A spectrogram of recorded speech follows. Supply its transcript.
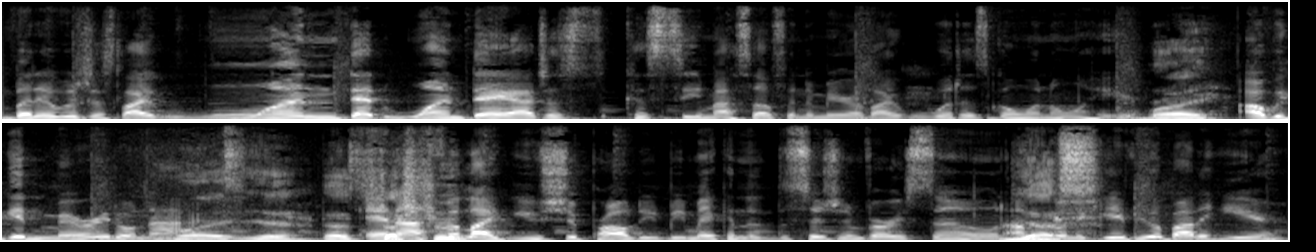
But it was just like one that one day I just could see myself in the mirror, like, what is going on here? Right. Are we getting married or not? Right. Yeah. That's And that's I true. feel like you should probably be making a decision very soon. I'm Yes. going to give you about a year,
